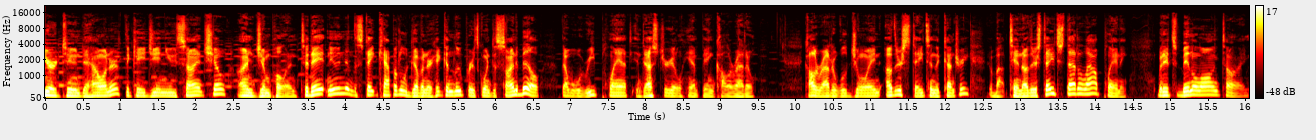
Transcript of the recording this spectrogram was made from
You're tuned to How on Earth, the KGNU Science Show. I'm Jim Pullen. Today at noon in the state capitol, Governor Hickenlooper is going to sign a bill that will replant industrial hemp in Colorado. Colorado will join other states in the country, about 10 other states, that allow planting. But it's been a long time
